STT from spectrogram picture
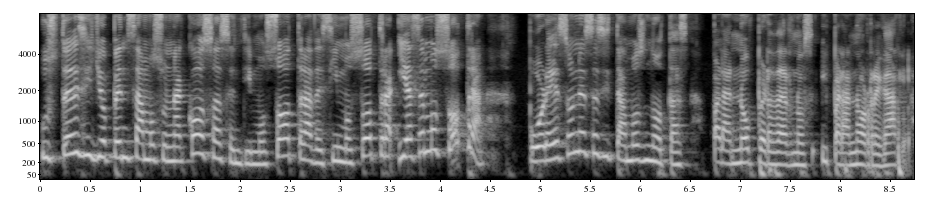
ustedes y yo pensamos una cosa, sentimos otra, decimos otra y hacemos otra. Por eso necesitamos notas para no perdernos y para no regarla.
